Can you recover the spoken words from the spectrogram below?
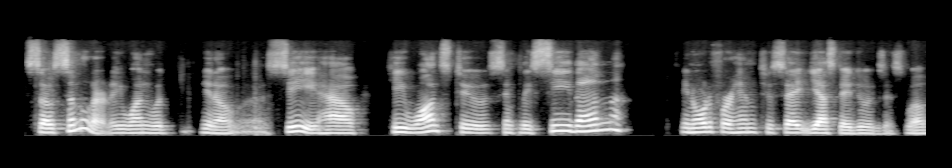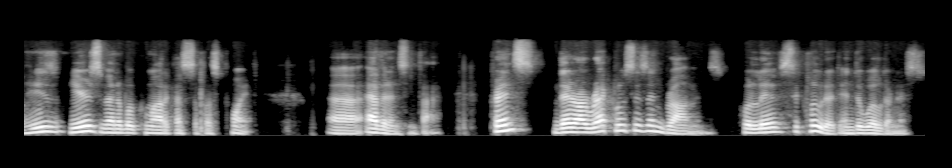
So similarly, one would, you know, see how he wants to simply see them in order for him to say, yes, they do exist. Well, here's, here's Venerable Kumara Kassapa's point, uh, evidence, in fact. Prince, there are recluses and Brahmins who live secluded in the wilderness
